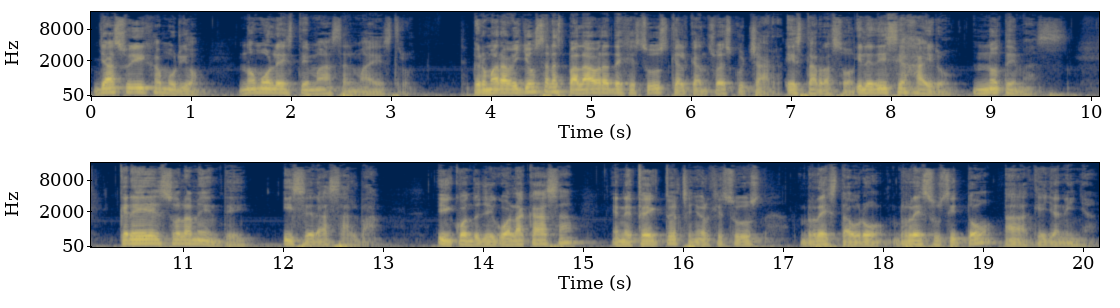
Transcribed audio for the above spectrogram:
ya su hija murió, no moleste más al maestro. Pero maravillosas las palabras de Jesús que alcanzó a escuchar esta razón. Y le dice a Jairo, no temas, cree solamente y serás salva. Y cuando llegó a la casa, en efecto el Señor Jesús restauró, resucitó a aquella niña.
